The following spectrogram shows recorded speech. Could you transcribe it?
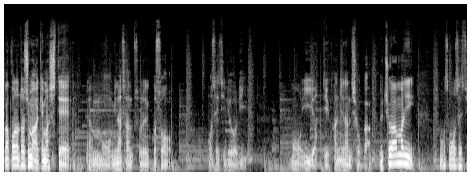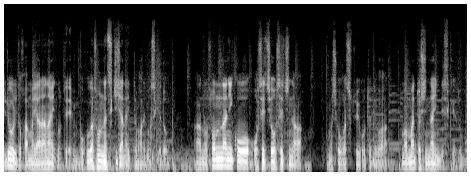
まあこの年も明けましてもう皆さんそれこそおせち料理もういいよっていう感じなんでしょうか。うちはあんまりそもそもおせち料理とかあんまやらないので僕がそんなに好きじゃないってのもありますけどあのそんなにこうおせちおせちな、まあ、正月ということでは、まあ、毎年ないんですけれども。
